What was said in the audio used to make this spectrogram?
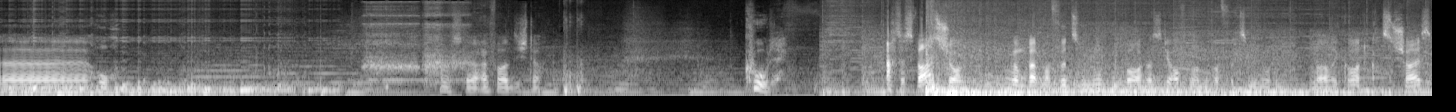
Äh, hoch. Das wäre einfacher dachte. Cool. Ach, das war's schon. Wir haben gerade mal 14 Minuten gebraucht. Also die Aufnahme war 14 Minuten. Na, Rekord. Krasse Scheiße.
